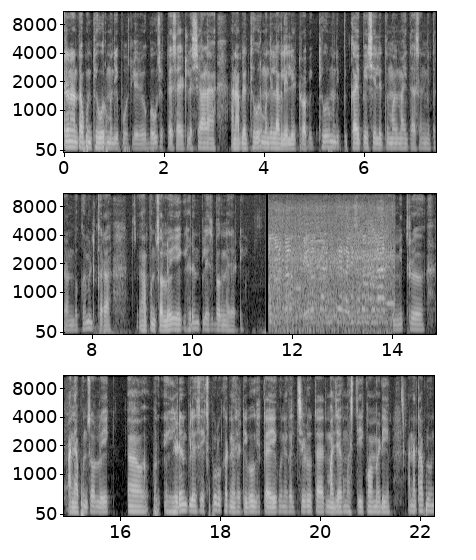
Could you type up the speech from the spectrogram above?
मित्रांनो आता आपण थेऊरमध्ये पोहोचलेलो बघू शकता साईडला शाळा आणि आपल्या थेऊरमध्ये लागलेले ट्रॉफिक थेऊरमध्ये काय पेशल आहे तुम्हाला माहीत असेल मित्रांनो कमेंट करा. आपण चाललो आहे एक हिडन प्लेस बघण्यासाठी. मित्र आणि आपण चाललो एक हिडन प्लेस एक्सप्लोर करण्यासाठी बघू शकता. एकूण चिडवतात चिडवत आहेत मजाक मस्ती कॉमेडी आणि आता आपण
